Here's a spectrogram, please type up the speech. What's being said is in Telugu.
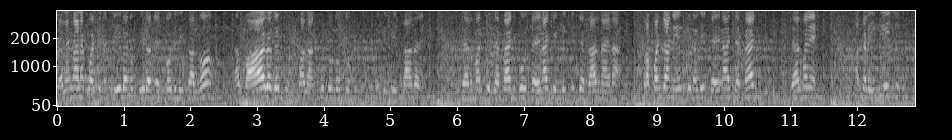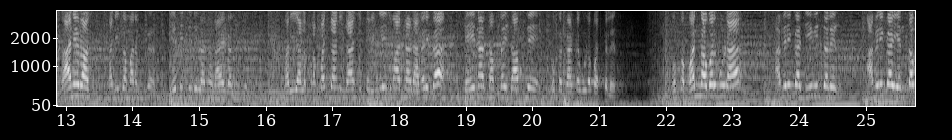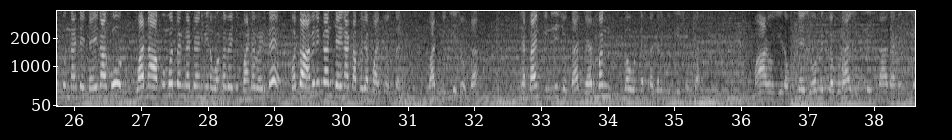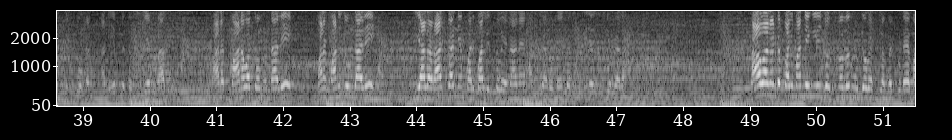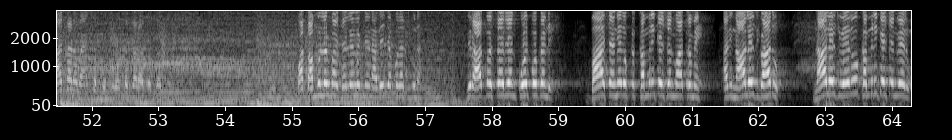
తెలంగాణకు పట్టిన చీడను పీడను ఎట్లా వదిలించాలో నాకు బాగా తెలుసు. వాళ్ళు అనుకుంటుండొచ్చు. ఇంగిల్ పీస్ రాదని జర్మన్కు జపాన్కు చైనాకి ఇంగిల్ పీస్ ఏం రాదు నాయన. ప్రపంచాన్ని ఏలుతున్నది చైనా జపాన్ జర్మనీ అక్కడ ఇంగ్లీషు రానే రాదు. కనీసం మనం ఏబిసిడీలు రాయగలుగుతుంది మరి ఇవాళ ప్రపంచాన్ని శాసిస్తారు ఇంగ్లీష్ మాట్లాడే అమెరికా చైనా సప్లైస్ ఆపితే ఒక గంట కూడా బతకలేదు. ఒక వన్ అవర్ కూడా అమెరికా జీవించలేదు. అమెరికా ఎంత అప్పు ఉందంటే చైనాకు వాడిని అప్పు మొత్తం కట్టడానికి నేను వంగబెట్టి బండ పెడితే మొత్తం అమెరికాని చైనాకు అప్పచెప్పాల్సి వస్తుంది. వాటికి ఇంగ్లీష్ వచ్చా జపాన్కి ఇంగ్లీష్ వచ్చా జర్మన్లో ఉండే ప్రజలకు ఇంగ్లీష్ వచ్చా మా ఈడ ఉండే యోమిత్లు కూడా ఇంగ్లీష్ రాదనేది ఏం పెట్టుకోకండి అదేం పెద్ద విషయం కాదు. మనకు మానవత్వం ఉండాలి మనకు మనసు ఉండాలి. ఇవాళ రాష్ట్రాన్ని నేను పరిపాలిస్తలేనానే మంచిగా రెండేళ్ళ నుంచి మీరే చూసారు కదా. కావాలంటే పది మంది ఇంగ్లీష్ వచ్చిన వాళ్ళని ఉద్యోగస్తులు పెట్టుకుంటే మాట్లాడే వయసు ఒక్క తర్వాత మా తమ్ముళ్ళకి మా చెల్లెళ్ళకి నేను అదే చెప్పదలుచుకున్నా. మీరు ఆత్మస్థైర్యాన్ని కోల్పోకండి. భాష అనేది ఒక కమ్యూనికేషన్ మాత్రమే. అది నాలెడ్జ్ కాదు. నాలెడ్జ్ వేరు కమ్యూనికేషన్ వేరు.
